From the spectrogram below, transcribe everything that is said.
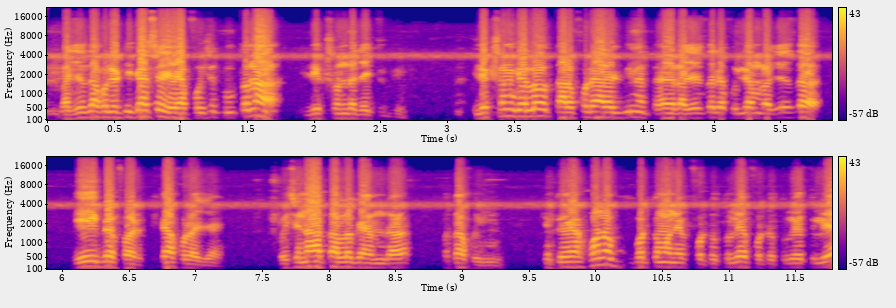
রাজেশ দা বলে ঠিক আছে হ্যাঁ পয়সা তুলতো না ইলেকশনটা যাইতে দিন ইলেকশন গেল তারপরে আরেকদিন আহ, রাজেশ দারে কইলাম রাজেশ এই ব্যাপার কিটা করা যায়? বলছে না তার লগে আমরা কথা কইনি। কিন্তু এখনও বর্তমানে ফটো তুলে ফটো তুলে তুলে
